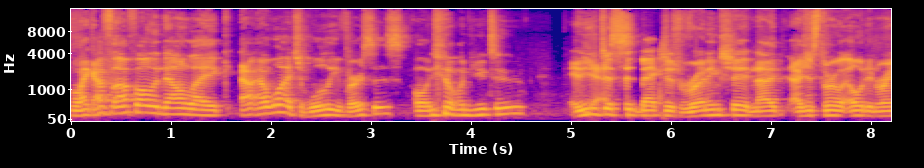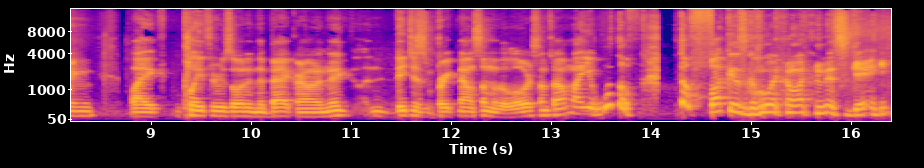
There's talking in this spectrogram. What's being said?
Like I've, I've fallen down. Like I, I watch Woolly verses on on YouTube, and you Yes. just sit back just running shit, and I I just throw Elden Ring like playthroughs on in the background, and they they just break down some of the lore. Sometimes I'm like, yo, what the what the fuck is going on in this game?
